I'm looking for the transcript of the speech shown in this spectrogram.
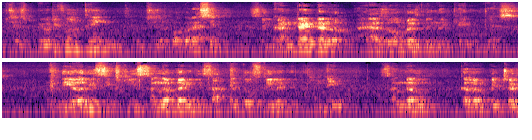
which is beautiful thing which is progressing. See, content has always been the king. yes. In the early 60s, Sangam लगी थी साथ में दोस्ती लगी थी जी संगम कलर पिक्चर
